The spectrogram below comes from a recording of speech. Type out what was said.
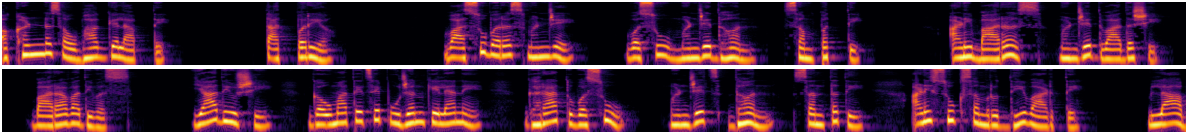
अखंड सौभाग्य लाभते. तात्पर्य. वासुबरस म्हणजे वसू म्हणजे धन संपत्ती आणि बारस म्हणजे द्वादशी बारावा दिवस. या दिवशी गौमातेचे पूजन केल्याने घरात वसू म्हणजेच धन संतती आणि सुख समृद्धी वाढते. लाभ.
